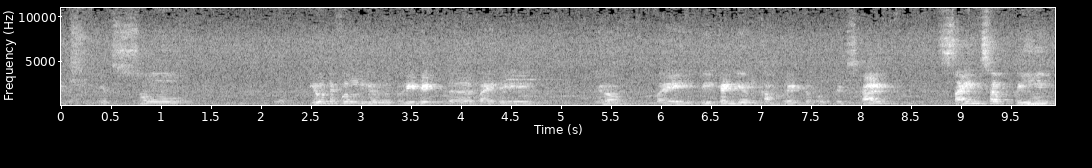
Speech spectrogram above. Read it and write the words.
it's, it's so beautiful, you read it uh, by the, you know, by weekend you will complete the book. It's called Science of Being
